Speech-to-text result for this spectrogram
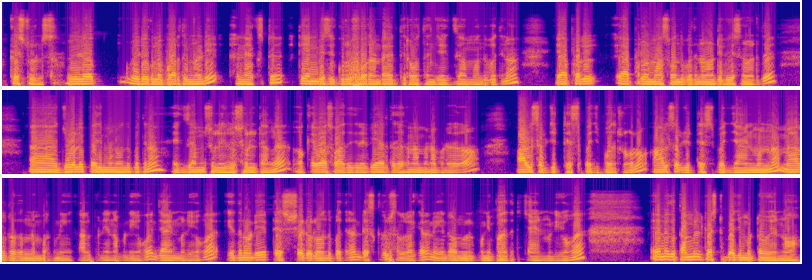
ஓகே ஸ்டூடெண்ட்ஸ் வீடியோ வீடியோக்குள்ளே போகிறதுக்கு முன்னாடி நெக்ஸ்ட்டு டிஎன்பிசி குரூப் ஃபோர் ரெண்டாயிரத்தி இருபத்தஞ்சு எக்ஸாம் வந்து பார்த்திங்கன்னா ஏப்ரல் ஏப்ரல் மாதம் வந்து பார்த்திங்கன்னா நோட்டிஃபிகேஷன் வருது. ஜூலை பதிமூணு வந்து பார்த்தீங்கன்னா எக்ஸாம் சொல்லி சொல்லிட்டாங்க. ஓகேவா ஸோ அதுக்கு ரெடி ஆகிறதுக்காக நம்ம என்ன பண்ணுறோம் ஆல் சப்ஜெக்ட் டெஸ்ட் பற்றி போட்டுருக்கோம். ஆல் சப்ஜெக்ட் டெஸ்ட் பற்றி ஜாயின் பண்ணால் மேலே இருக்கிற நம்பருக்கு நீங்கள் கால் பண்ணி என்ன பண்ணிக்கோங்க? ஜாயின் பண்ணிக்கோங்க. இதனுடைய டெஸ்ட் ஷெடியூல் வந்து பார்த்தீங்கன்னா டிஸ்கிரிப்ஷனில் வைக்கிறேன். நீங்கள் டவுன்லோட் பண்ணி பார்த்துட்டு ஜாயின் பண்ணிக்கோங்க. எனக்கு தமிழ் டெஸ்ட் பேஜ் மட்டும் வேணும்.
